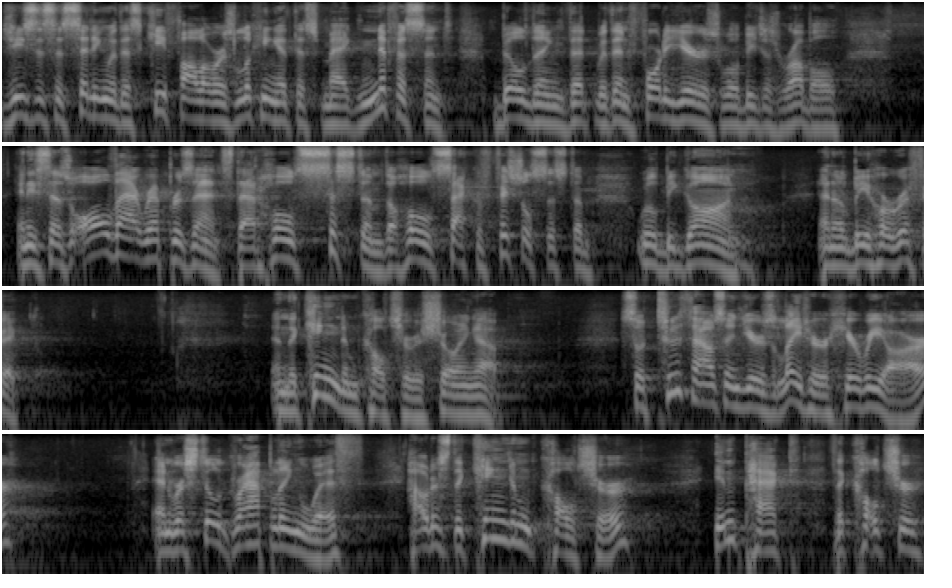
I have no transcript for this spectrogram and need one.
Jesus is sitting with his key followers looking at this magnificent building that within 40 years will be just rubble. And he says, All that represents, that whole system, the whole sacrificial system, will be gone and it'll be horrific. And the kingdom culture is showing up. So, 2,000 years later, here we are, and we're still grappling with how does the kingdom culture impact the culture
